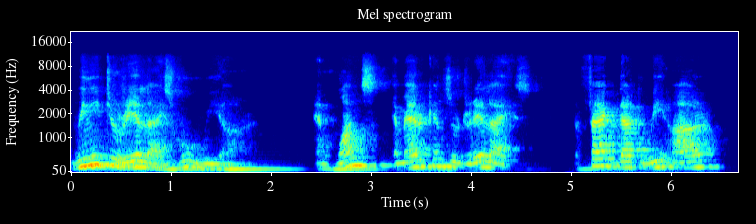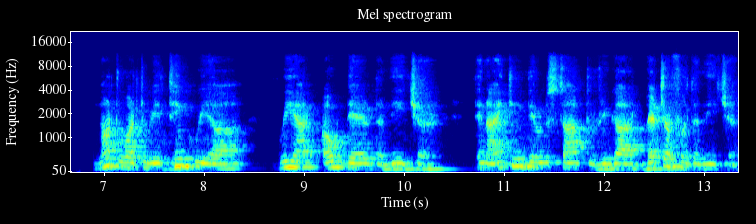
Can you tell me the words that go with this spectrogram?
we need to realize who we are. And once Americans would realize the fact that we are not what we think we are, we are out there, the nature, then I think they will start to regard better for the nature.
